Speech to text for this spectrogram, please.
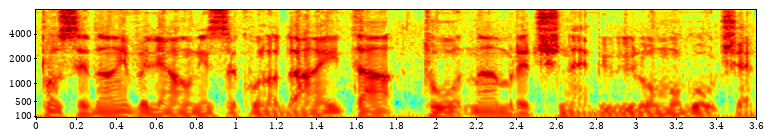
Po sedaj veljavni zakonodaji ta to namreč ne bi bilo mogoče.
